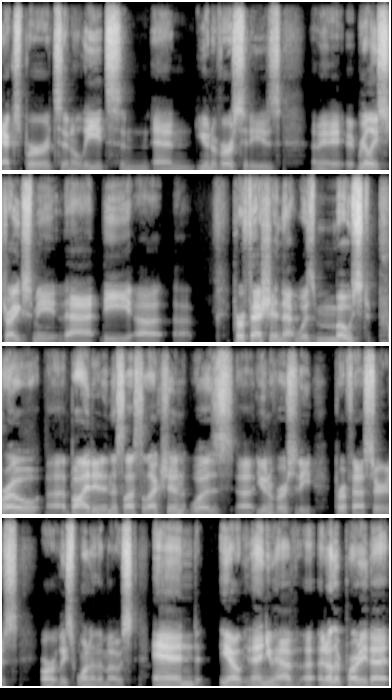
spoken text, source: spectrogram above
experts and elites and, and universities. I mean, it, it really strikes me that the uh, uh, profession that was most pro uh, Biden in this last election was uh, university professors, or at least one of the most. And you know, then you have uh, another party that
